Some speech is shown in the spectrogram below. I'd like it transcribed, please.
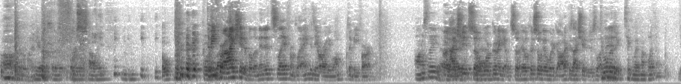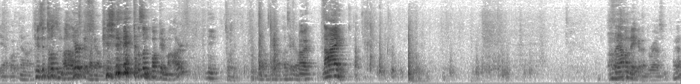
Oh, never mind. Here, so, so we're tally. Mhm. Oh. To be fair, I should have eliminated Slay from playing because he already won. To be fair, Honestly, yeah. Oh, I yeah. should. So Yeah. we're gonna give it. So he'll. So he would have got it because I should have just Do you want me it. to take away my point then? Yeah, fuck it. Yeah, alright. Because it doesn't I'll- I'll matter. just it like. Because it doesn't fucking matter. Sorry. Yeah, I'll take it. I'll take it. Alright, nine. So I'm gonna make it interesting. Okay.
